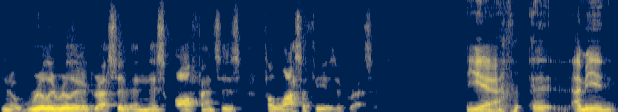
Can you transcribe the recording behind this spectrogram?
you know, really really aggressive, and this offense's philosophy is aggressive. Yeah, uh, I mean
